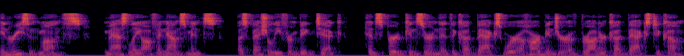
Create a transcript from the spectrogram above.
In recent months, mass layoff announcements, especially from big tech, had spurred concern that the cutbacks were a harbinger of broader cutbacks to come.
